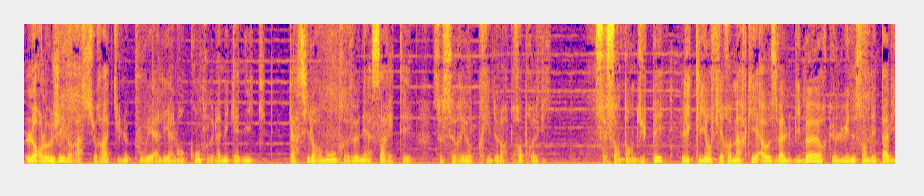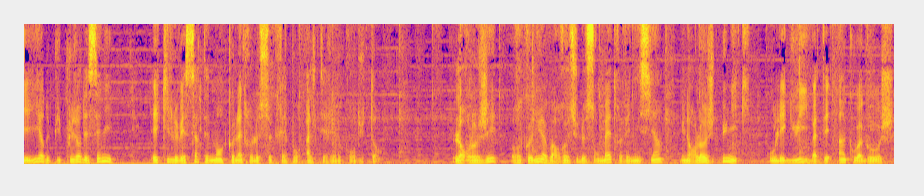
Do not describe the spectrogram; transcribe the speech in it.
L'horloger leur assura qu'ils ne pouvaient aller à l'encontre de la mécanique, car si leur montre venait à s'arrêter, ce serait au prix de leur propre vie. Se sentant dupés, les clients firent remarquer à Oswald Bieber que lui ne semblait pas vieillir depuis plusieurs décennies, et qu'il devait certainement connaître le secret pour altérer le cours du temps. L'horloger reconnut avoir reçu de son maître vénitien une horloge unique, où l'aiguille battait un coup à gauche,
